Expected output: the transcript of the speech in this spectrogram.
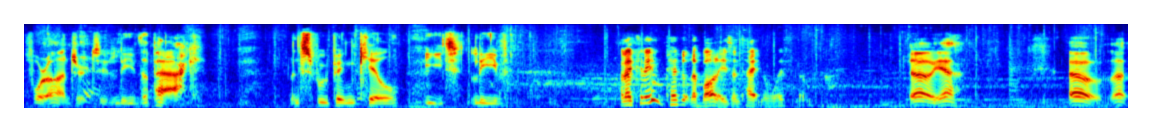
for a hunter to leave the pack, and swoop in, kill, eat, leave. And they can even pick up the bodies and take them with them. Oh yeah. Oh, that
